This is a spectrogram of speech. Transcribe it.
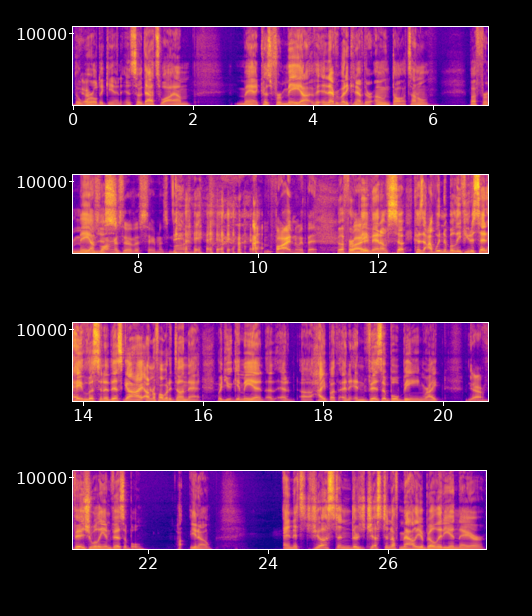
the Yeah. world again. And so that's why I'm man, because for me, I, and everybody can have their own thoughts. I don't, but for me, As I'm just. long as they're the same as mine, I'm fine with it. but for me, man, I'm so because I wouldn't have believed you'd have said, "Hey, listen to this guy." I don't know if I would have done that. But you give me a, a, a, a hypo, an invisible being, right? Yeah. visually invisible, you know, and it's just and there's just enough malleability in there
